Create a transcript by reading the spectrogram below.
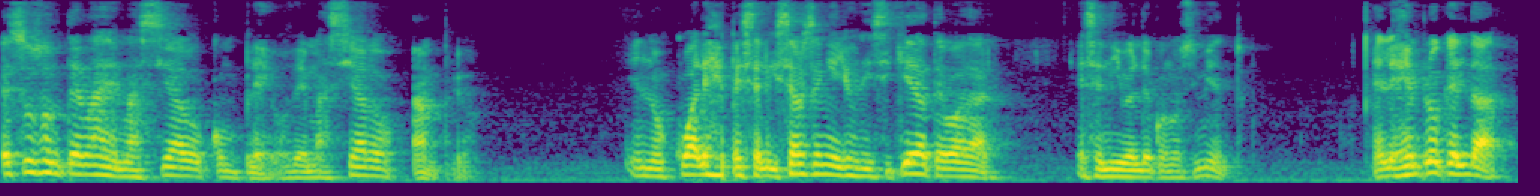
Esos son temas demasiado complejos, demasiado amplios, en los cuales especializarse en ellos ni siquiera te va a dar ese nivel de conocimiento. El ejemplo que él da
